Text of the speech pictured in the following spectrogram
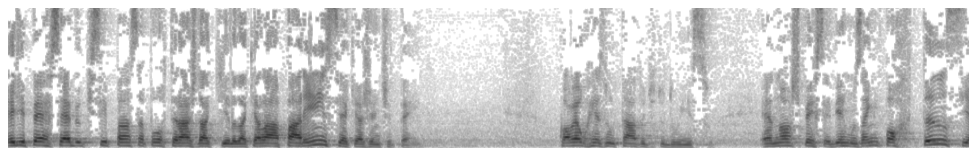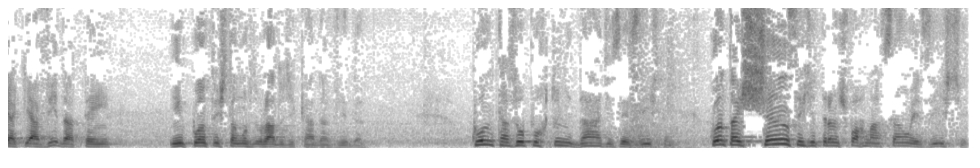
ele percebe o que se passa por trás daquilo, daquela aparência que a gente tem. Qual é o resultado de tudo isso? É nós percebermos a importância que a vida tem enquanto estamos do lado de cada vida. Quantas oportunidades existem, quantas chances de transformação existem.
